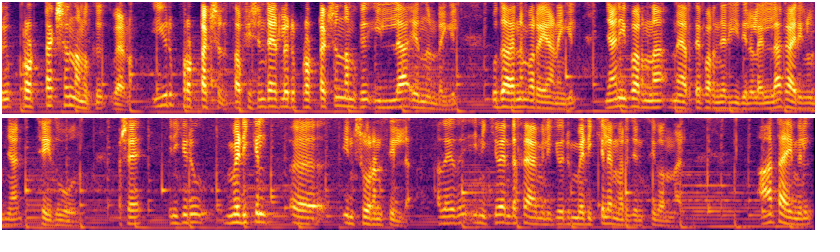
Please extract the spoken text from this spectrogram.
ഒരു പ്രൊട്ടക്ഷൻ നമുക്ക് വേണം. ഈ ഒരു പ്രൊട്ടക്ഷൻ സഫീഷ്യന്റ് ആയിട്ടുള്ള ഒരു പ്രൊട്ടക്ഷൻ നമുക്ക് ഇല്ല എന്നുണ്ടെങ്കിൽ ഉദാഹരണം പറയുകയാണെങ്കിൽ ഞാൻ ഈ പറഞ്ഞ നേരത്തെ പറഞ്ഞ രീതിയിലുള്ള എല്ലാ കാര്യങ്ങളും ഞാൻ ചെയ്തു പോകുന്നു. പക്ഷേ എനിക്കൊരു മെഡിക്കൽ ഇൻഷുറൻസ് ഇല്ല. അതായത് എനിക്കും എന്റെ ഫാമിലിക്കും ഒരു മെഡിക്കൽ എമർജൻസി വന്നാൽ ആ ടൈമിൽ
